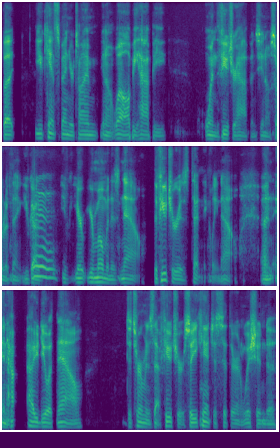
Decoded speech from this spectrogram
but you can't spend your time, you know, well, I'll be happy when the future happens, you know, sort of thing. You've got mm. you've, your your moment is now. The future is technically now, and and how how you deal with now determines that future. So you can't just sit there and wish into,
